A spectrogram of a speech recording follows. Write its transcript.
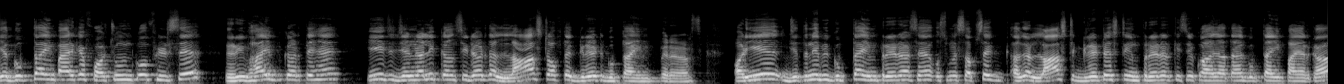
ये गुप्ता एम्पायर के फॉर्चून को फिर से रिवाइव करते हैं। He is generally consider the last of the great Gupta emperors और ये जितने भी गुप्ता इम्पेरर्स है, उसमें सबसे अगर लास्ट ग्रेटेस्ट इम्पेरर किसी को कहा जाता है, गुप्ता एम्पायर का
